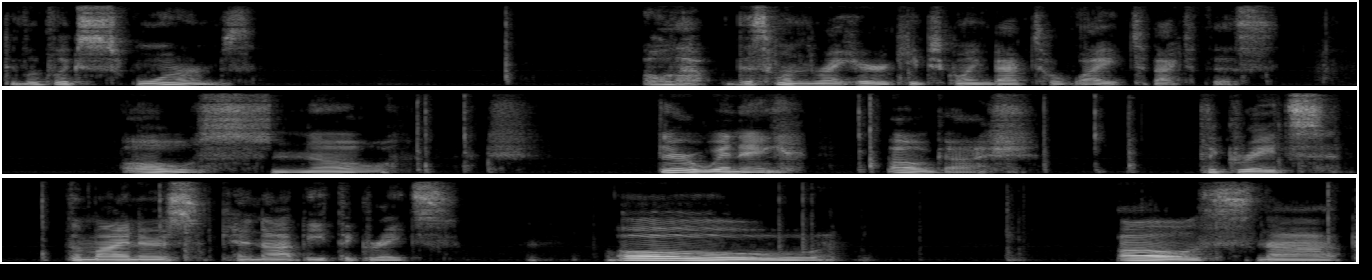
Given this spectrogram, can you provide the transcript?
They look like swarms. Oh, that this one right here keeps going back to white, back to this. Oh, snow. They're winning. Oh, gosh. The greats. The miners cannot beat the greats. Oh. Oh, snap.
